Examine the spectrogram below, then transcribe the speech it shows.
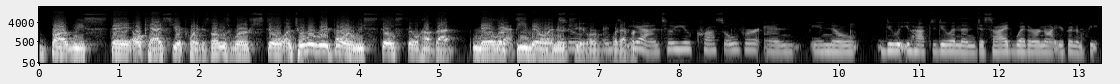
But we stay. Okay, I see your point. As long as we're still until we're reborn, we still still have that male or Yes, female until- energy or until- whatever. Yeah, until you cross over and you know do what you have to do, and then decide whether or not you're going to be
